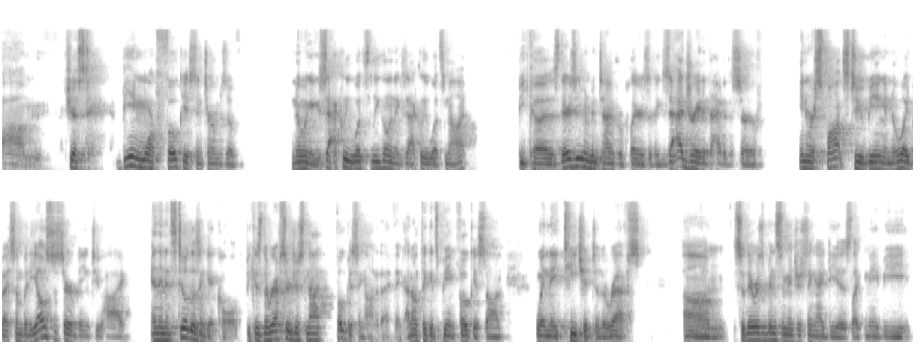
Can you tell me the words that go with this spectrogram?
um, just being more focused in terms of knowing exactly what's legal and exactly what's not because there's even been times where players have exaggerated the height of the serve in response to being annoyed by somebody else's serve being too high and then it still doesn't get called because the refs are just not focusing on it i think i don't think it's being focused on when they teach it to the refs um, so there has been some interesting ideas, like maybe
